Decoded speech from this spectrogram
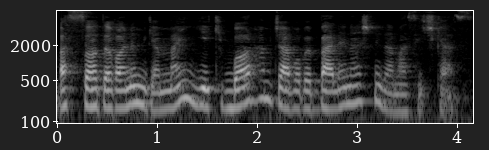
و صادقانه میگم من یک بار هم جواب بله نشنیدم از هیچ کس.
